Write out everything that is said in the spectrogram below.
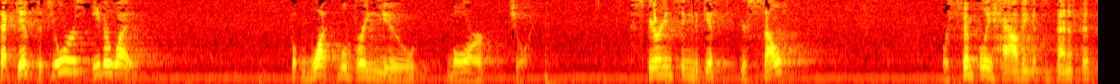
That gift, it's yours either way. But what will bring you more joy? Experiencing the gift yourself or simply having its benefits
